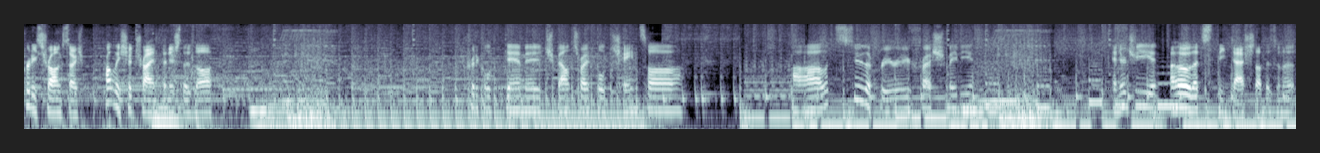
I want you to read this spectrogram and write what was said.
pretty strong, so I probably should try and finish those off. Critical damage, bounce rifle, chainsaw. Uh, let's do the free refresh, maybe. Energy, oh, that's the dash stuff, isn't it?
